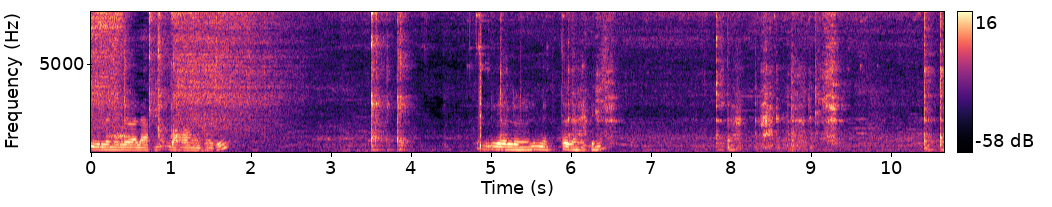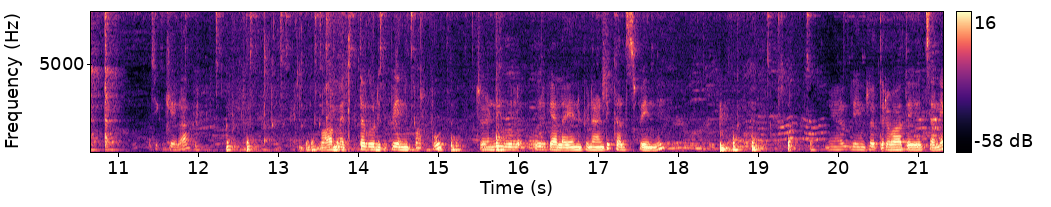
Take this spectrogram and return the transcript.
నీళ్ళ నీళ్ళగా లేకుండా బాగుంటుంది. కందివేళ్ళు మెత్తగా అయిపోయినాయి. చిక్కగా బాగా మెత్తగా ఉడికిపోయింది పప్పు. చూడండి ఊరి ఊరికి అలా ఎనిపిన అంటే కలిసిపోయింది. నేను దీంట్లో తర్వాత వేయచ్చని.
